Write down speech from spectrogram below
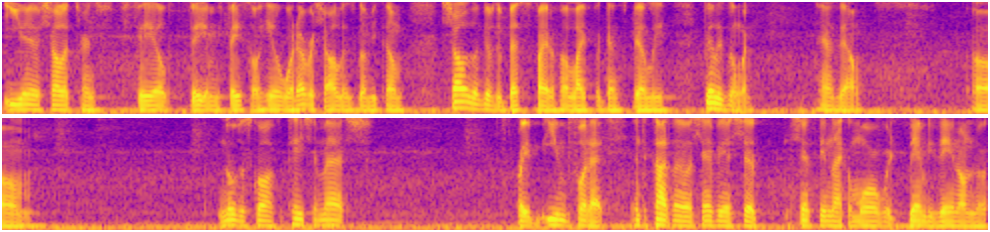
even if Charlotte turns fail, fail, face or heel, whatever Charlotte is gonna become, Charlotte's gonna give the best fight of her life against Bayley. Bayley's gonna win, hands down. Um, no disqualification match wait, even before that, Intercontinental Championship, Shinsuke Nakamura with Sami Zayn on the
